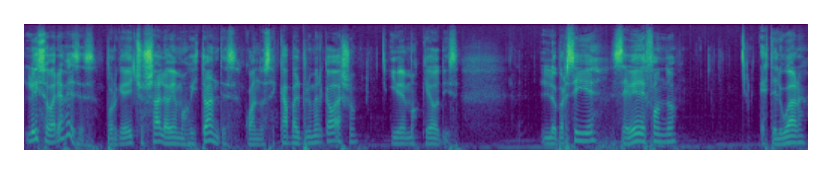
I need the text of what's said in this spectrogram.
Lo hizo varias veces, porque de hecho ya lo habíamos visto antes, cuando se escapa el primer caballo y vemos que Otis lo persigue, se ve de fondo este lugar,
